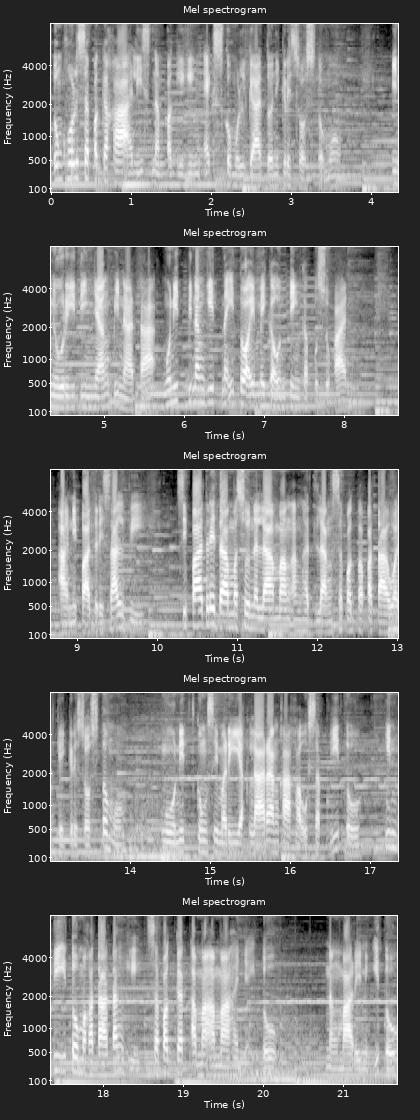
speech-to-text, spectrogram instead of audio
tungkol sa pagkakaalis ng pagiging ex-komulgado ni Crisostomo. Pinuri din niya ang binata, ngunit binanggit na ito ay may kaunting kapusukan. Ani Padre Salvi, si Padre Damaso na lamang ang hadlang sa pagpapatawad kay Crisostomo, ngunit kung si Maria Clara ang kakausap dito, hindi ito makatatanggi sapagkat ama-amahan niya ito. Nang marinig ito,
